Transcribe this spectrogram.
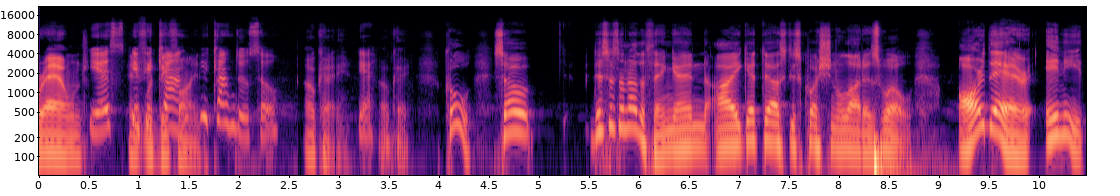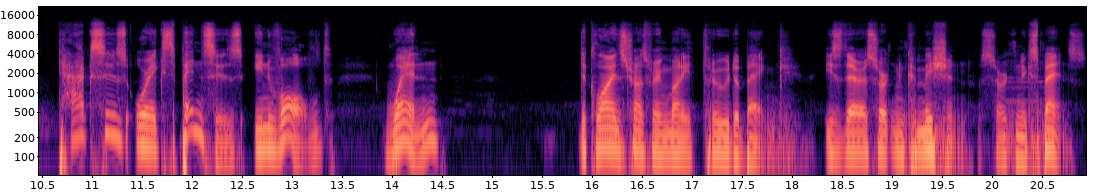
around. Yes, And it if you can, fine. you can do so. Okay. Yeah. Okay. Cool. So this is another thing, and I get to ask this question a lot as well. Are there any taxes or expenses involved when the client's transferring money through the bank? Is there a certain commission, a certain expense?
